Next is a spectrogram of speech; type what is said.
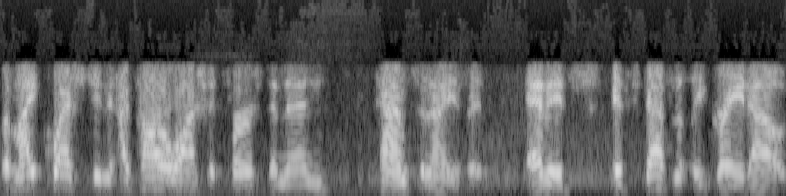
But my question, I power wash it first and then Thompsonize it, and it's it's definitely grayed out.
